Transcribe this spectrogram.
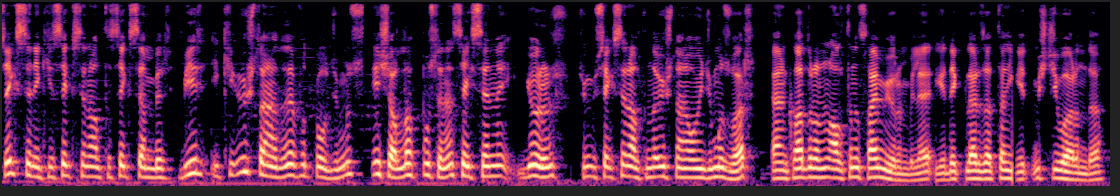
82, 86, 81, 1, 2, 3 tane de futbolcumuz inşallah bu sene 80'i görür. Çünkü 80 altında 3 tane oyuncumuz var. Yani kadronun altını saymıyorum bile. Yedekler zaten 70 civarında.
